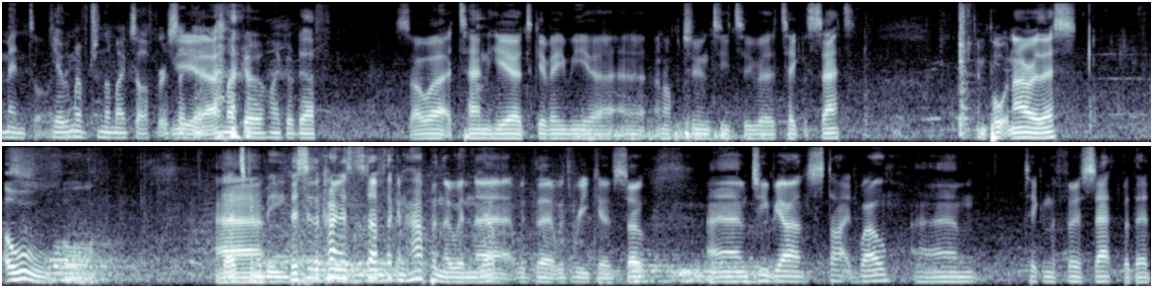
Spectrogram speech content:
mental. I Yeah, we might have to turn the mics off for a second. Yeah. I might go might go deaf. So uh, a 10 here to give Amy uh, a, an opportunity to uh, take the set. Important arrow this. Oh. That's gonna be- This is the kind of stuff that can happen though in uh, with uh, with recurves. So um, GBR started well, um, taking the first set, but they're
